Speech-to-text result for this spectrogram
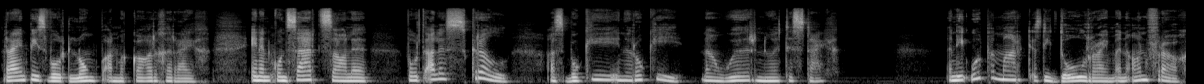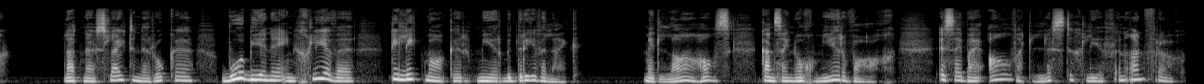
Rympies word lomp aan mekaar geryg en in konsertsale word alles skril as Boekie en Rokkie na hoër note styg. In die oop mark is die dolrym in aanvraag. Laat nou sluitende rokke, bobene en gleuwe die liedmaker meer bedrewe lyk. Met lae hals kan sy nog meer waag. Is sy by al wat lustig leef in aanvraag.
